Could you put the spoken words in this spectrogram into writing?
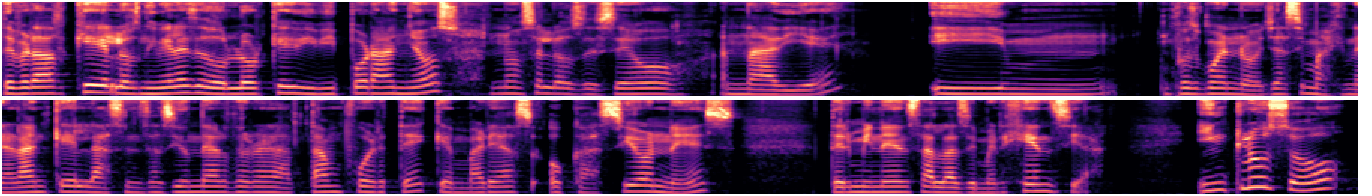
de verdad que los niveles de dolor que viví por años no se los deseo a nadie. Y mm, pues bueno, ya se imaginarán que la sensación de ardor era tan fuerte que en varias ocasiones terminé en salas de emergencia. Incluso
